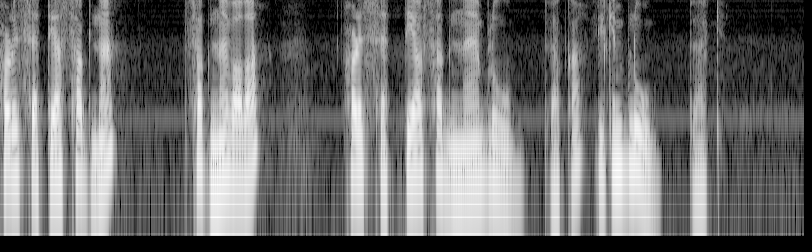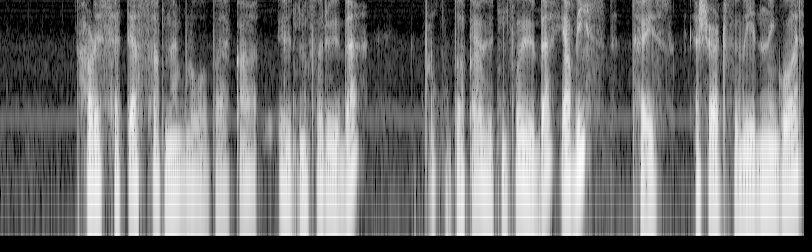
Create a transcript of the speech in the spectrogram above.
Har du sett de av Sagne? Sagne hva da? Har du sett de av Sagne blodbøka? Hvilken blodbøk? Har du sett de av Sagne blodbøka utenfor UB? Blodbøka utenfor UB? Ja visst, tøys. Jeg kjørte forbi den i går.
